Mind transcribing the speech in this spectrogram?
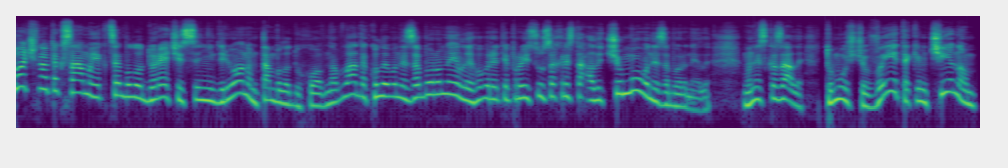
Точно так само, як це було, до речі, з Синідріоном, там була духовна влада, коли вони заборонили говорити про Ісуса Христа. Але чому вони заборонили? Вони сказали, тому що ви таким чином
